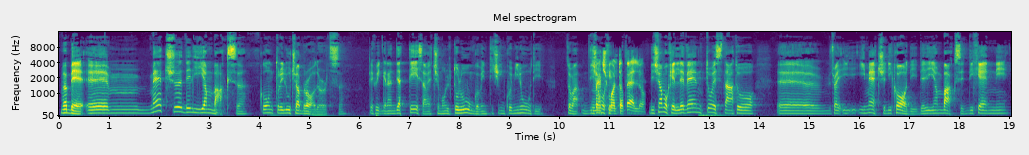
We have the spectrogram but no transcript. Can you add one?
Vabbè, ehm, match degli Young Bucks contro i Lucha Brothers. Che qui grande attesa, match molto lungo, 25 minuti. Insomma, diciamo match che, molto bello. diciamo che l'evento è stato eh, cioè i, i match di Cody, degli Young Bucks e di Kenny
